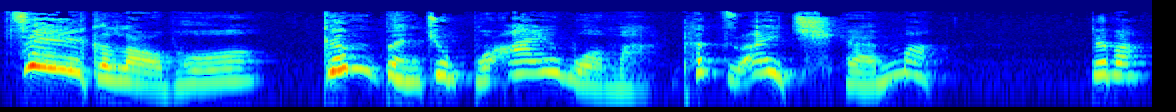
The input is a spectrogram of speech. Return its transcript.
这个老婆根本就不爱我嘛，她只爱钱嘛，对吧？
